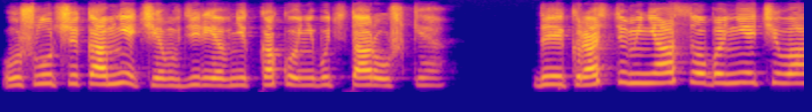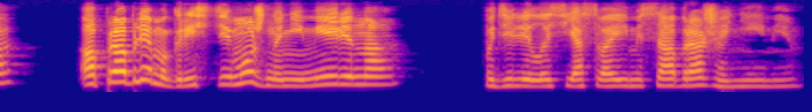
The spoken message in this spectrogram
Уж лучше ко мне, чем в деревне к какой-нибудь старушке. Да и красть у меня особо нечего, а проблемы грести можно немерено, поделилась я своими соображениями.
